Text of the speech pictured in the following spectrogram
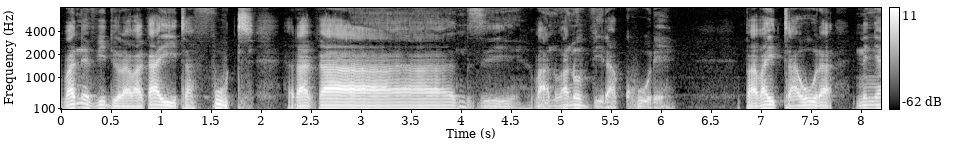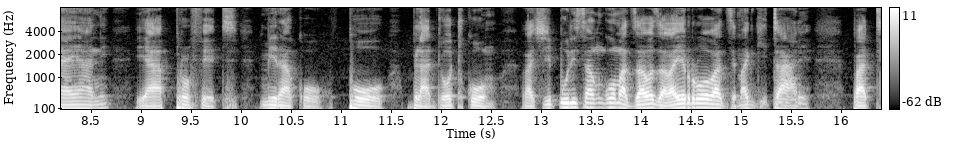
vane vhidhio ravakaita futi rakanzi vanhu vanobvira kure pavaitaura nenyaya yani yaprofet miracle paul blood.com vachiburisa ngoma dzavo dzavairova dzemagitare. But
